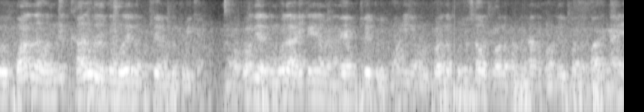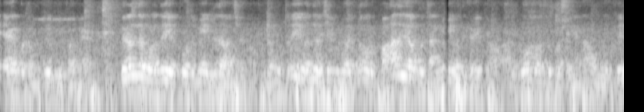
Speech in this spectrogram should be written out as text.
ஒரு குழந்தை வந்து கருவில் இருக்கும்போது இந்த முத்திரையை வந்து பிடிக்கும். நம்ம குழந்தை இருக்கும்போது அடிக்கடி நம்ம நிறைய முத்திரை பிடிப்போம். நீங்கள் ஒரு குழந்தை புதுசாக ஒரு குழந்தை பண்ணுங்கன்னா அந்த குழந்தைய வந்து பாருங்க. ஏகப்பட்ட முத்திரை பிடிப்பாங்க. பிறந்த குழந்தை எப்போதுமே இல்லை தான் வச்சுருக்கோம். இந்த முத்திரையை வந்து வச்சுருக்கும்போது ஒரு பாதுகாப்பு தன்மை வந்து கிடைக்கும். அது போக வந்து பார்த்தீங்கன்னா உங்களுக்கு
